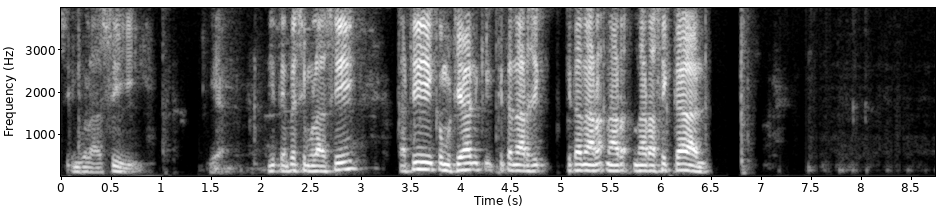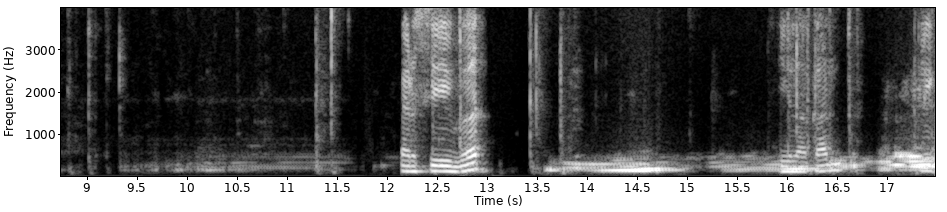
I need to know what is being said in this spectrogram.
Simulasi. Ya ini template simulasi. Tadi kemudian kita narasi, kita nar, nar, narasikan versi Word. Silakan klik.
